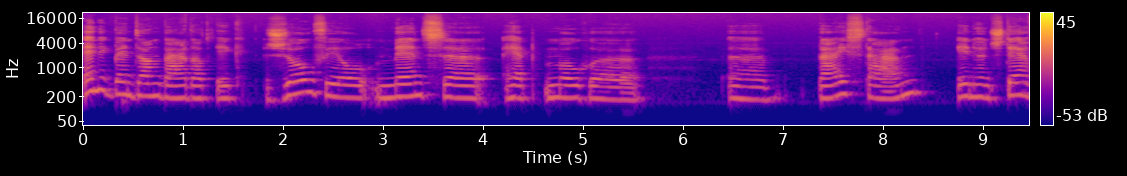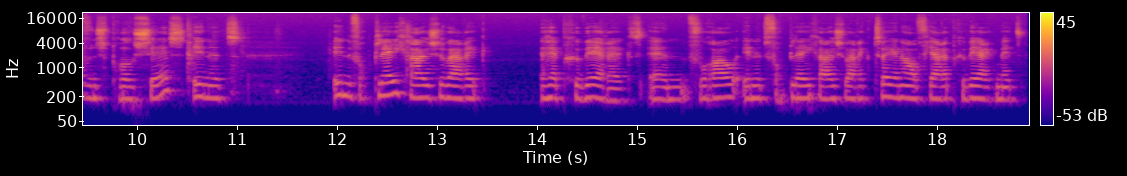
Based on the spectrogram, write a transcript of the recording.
En ik ben dankbaar dat ik zoveel mensen heb mogen uh, bijstaan in hun stervensproces, in, het, in de verpleeghuizen waar ik heb gewerkt. En vooral in het verpleeghuis waar ik 2,5 jaar heb gewerkt met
